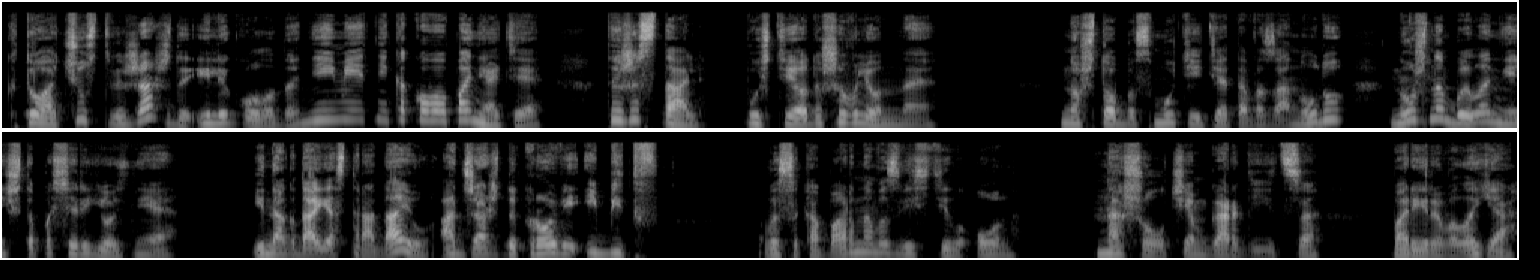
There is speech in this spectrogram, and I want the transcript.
кто о чувстве жажды или голода не имеет никакого понятия. Ты же сталь, пусть и одушевленная. Но чтобы смутить этого зануду, нужно было нечто посерьезнее. «Иногда я страдаю от жажды крови и битв», — высокопарно возвестил он. «Нашел чем гордиться», — парировала я.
